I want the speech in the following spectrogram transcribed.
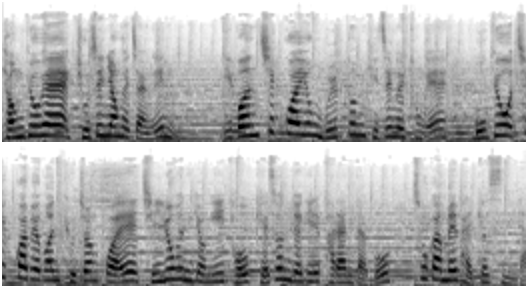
경교회 조진영 회장은 이번 치과용 물품 기증을 통해 모교 치과병원 교정과의 진료 환경이 더욱 개선되길 바란다고 소감을 밝혔습니다.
